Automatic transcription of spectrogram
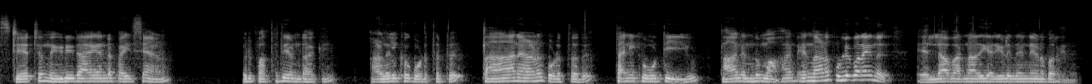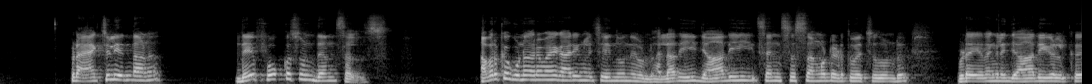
സ്റ്റേറ്റ് നികുതിദായകന്റെ പൈസയാണ് ഒരു പദ്ധതി ഉണ്ടാക്കി ആളുകൾക്ക് കൊടുത്തിട്ട് താനാണ് കൊടുത്തത്. തനിക്ക് വോട്ട് ചെയ്യൂ. താൻ എന്തും മഹാൻ എന്നാണ് പുള്ളി പറയുന്നത്. എല്ലാ ഭരണാധികാരികളും തന്നെയാണ് പറയുന്നത്. ഇവിടെ ആക്ച്വലി എന്താണ്? ദേ ഫോക്കസ് ഓൺ ദംസെൽസ് അവർക്ക് ഗുണകരമായ കാര്യങ്ങൾ ചെയ്യുന്നു എന്നേ ഉള്ളൂ. അല്ലാതെ ഈ ജാതി സെൻസസ് അങ്ങോട്ട് എടുത്തു വെച്ചതുകൊണ്ട് ഇവിടെ ഏതെങ്കിലും ജാതികൾക്ക്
